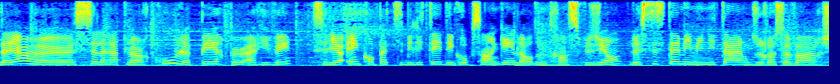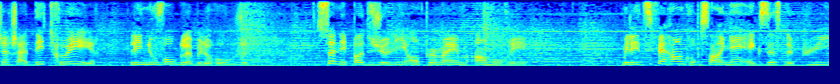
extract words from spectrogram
D'ailleurs, euh, s'ils ratent leur coup, le pire peut arriver. S'il y a incompatibilité des groupes sanguins lors d'une transfusion, le système immunitaire du receveur cherche à détruire les nouveaux globules rouges. Ce n'est pas du joli, on peut même en mourir. Mais les différents groupes sanguins existent depuis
